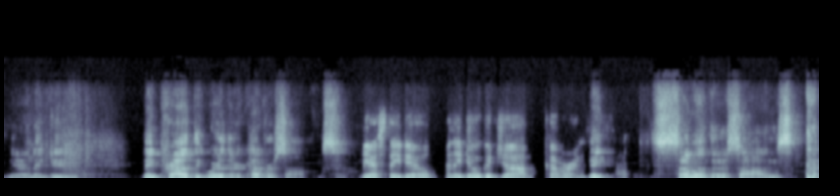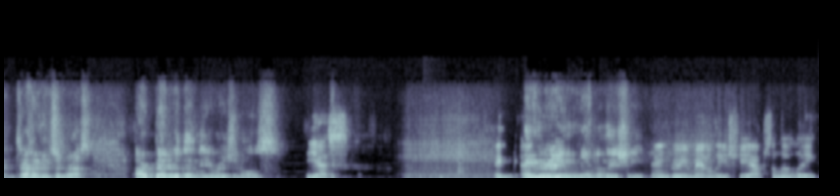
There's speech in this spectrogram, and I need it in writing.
you know they do they proudly wear their cover songs. Yes, they do, and they do a good job covering. They some of those songs, Diamonds and Rust, are better than the originals. Yes. Ag- and Green Manalishi. And Green Manalishi, absolutely.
